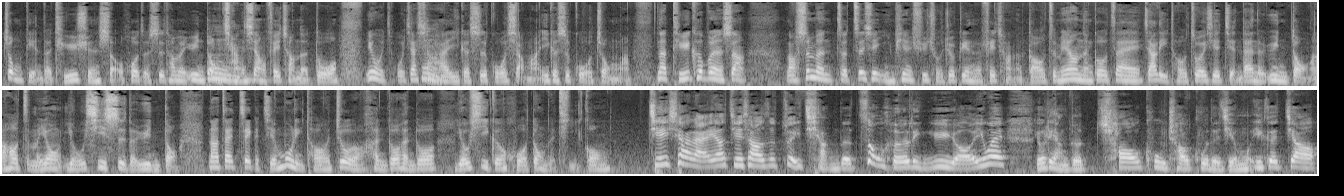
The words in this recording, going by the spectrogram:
重点的体育选手，或者是他们运动强项非常的多。因为我我家小孩一个是国小嘛，一个是国中嘛，那体育课不能上，老师们的这些影片需求就变得非常的高。怎么样能够在家里头做一些简单的运？动，然后怎么用游戏式的运动？那在这个节目里头，就有很多很多游戏跟活动的提供。接下来要介绍的是最强的综合领域哦，因为有两个超酷超酷的节目，一个叫《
